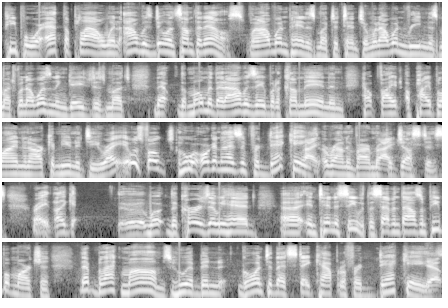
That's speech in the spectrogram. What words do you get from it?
people were at the plow when I was doing something else, when I wasn't paying as much attention, when I wasn't reading as much, when I wasn't engaged as much, that the moment that I was able to come in and help fight a pipeline in our community, right? It was folks who were organizing for decades Right. around environmental Right. justice, right? Like the courage that we had uh, in Tennessee with the 7,000 people marching. They're black moms who have been going to that state capitol for decades, Yep.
